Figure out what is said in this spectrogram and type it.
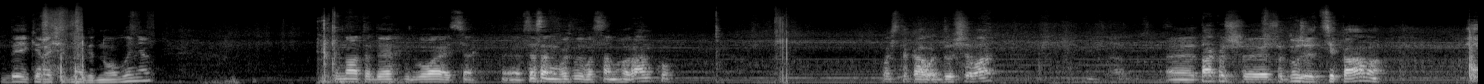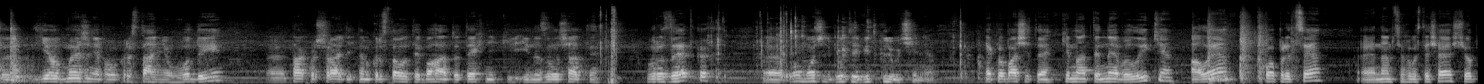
деякі речі для відновлення. Кімната, де відбувається е, все саме важливе з самого ранку. Ось така от душева. Е, Також, е, що дуже цікаво, що є обмеження по використанню води. Е, Також радять не використовувати багато техніки і не залишати в розетках, е, бо можуть бути відключення. Як ви бачите, кімнати невеликі, але попри це нам цього вистачає, щоб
